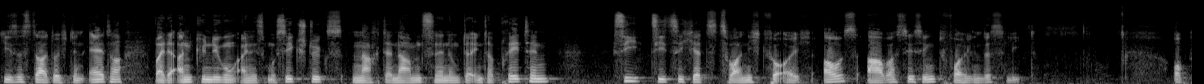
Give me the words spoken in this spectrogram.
hieß es da durch den Äther bei der Ankündigung eines Musikstücks nach der Namensnennung der Interpretin, sie zieht sich jetzt zwar nicht für euch aus, aber sie singt folgendes Lied. Ob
